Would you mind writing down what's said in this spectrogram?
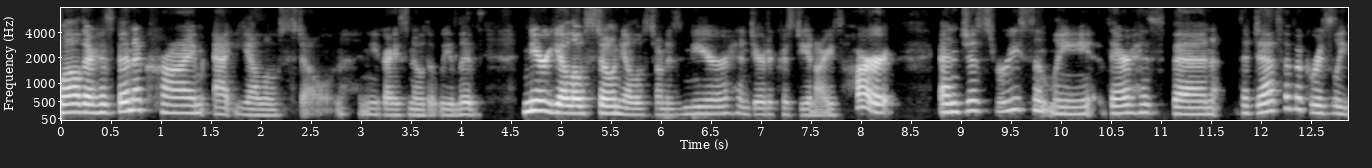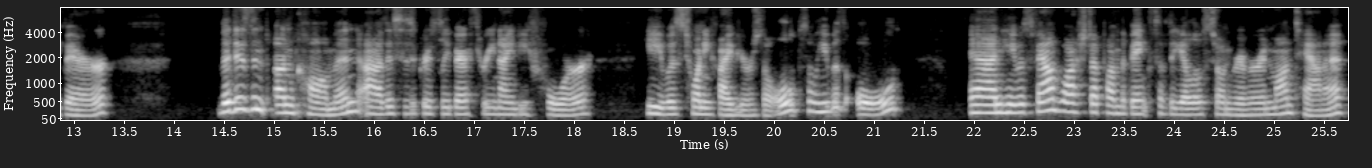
Well, there has been a crime at Yellowstone, and you guys know that we live near Yellowstone. Yellowstone is near and dear to Christy and I's heart. And just recently, there has been the death of a grizzly bear that isn't uncommon. Uh, this is a grizzly bear 394. He was 25 years old, so he was old. And he was found washed up on the banks of the Yellowstone River in Montana.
